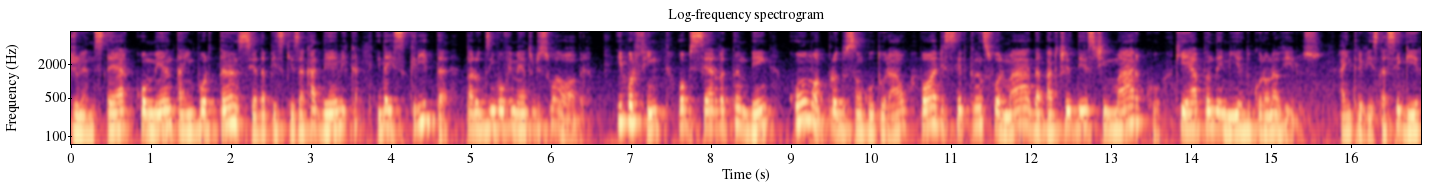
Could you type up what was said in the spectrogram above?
Julian Ster comenta a importância da pesquisa acadêmica e da escrita para o desenvolvimento de sua obra. E, por fim, observa também como a produção cultural pode ser transformada a partir deste marco que é a pandemia do coronavírus. A entrevista a seguir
